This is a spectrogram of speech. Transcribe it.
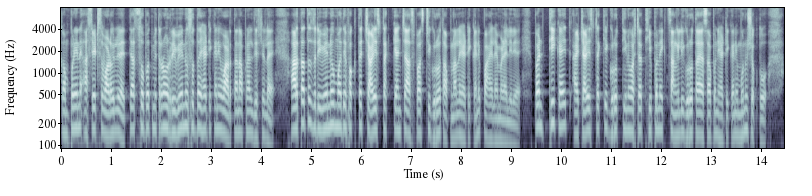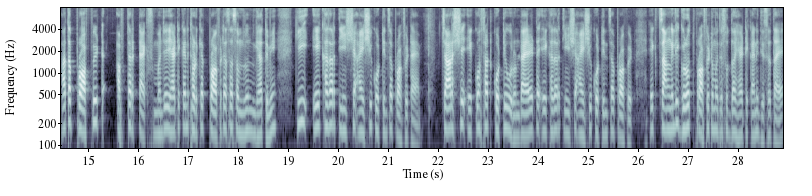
कंपनीने असेट्स वाढवलेले आहेत. त्याचसोबत मित्रांनो रिव्हेन्यूसुद्धा ह्या ठिकाणी वाढताना आपल्याला दिसलेला आहे. अर्थातच रिव्हेन्यूमध्ये फक्त चाळीस टक्क्यांच्या आसपासची ग्रोथ आपल्याला ह्या ठिकाणी पाहायला मिळालेली आहे. पण ठीक आहे चाळीस टक्के ग्रोथ तीन वर्षात ही पण एक चांगली ग्रोथ आहे असं आपण ह्या ठिकाणी म्हणू शकतो. आता प्रॉफिट आफ्टर टॅक्स म्हणजे ह्या ठिकाणी थोडक्यात प्रॉफिट असं समजून घ्या तुम्ही की एक हजार तीनशे ऐंशी कोटींचं प्रॉफिट आहे. चारशे एकोणसाठ कोटीवरून डायरेक्ट एक हजार तीनशे ऐंशी कोटींचा प्रॉफिट एक चांगली ग्रोथ प्रॉफिटमध्ये सुद्धा ह्या ठिकाणी दिसत आहे.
